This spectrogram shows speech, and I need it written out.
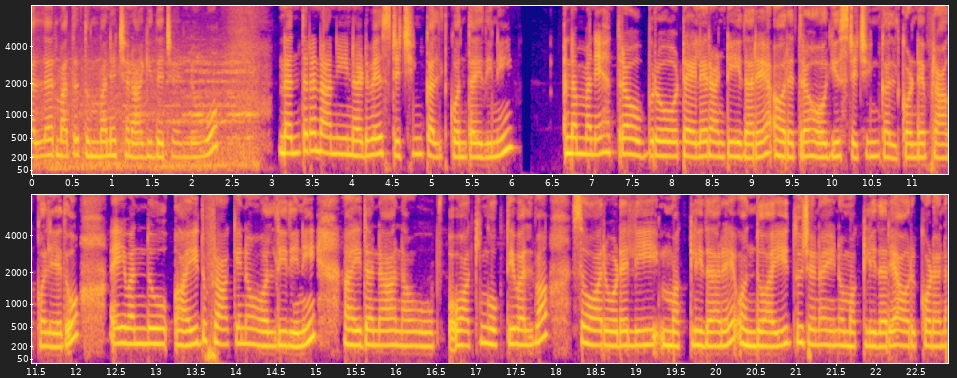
ಕಲ್ಲರ್ ಮಾತ್ರ ತುಂಬಾ ಚೆನ್ನಾಗಿದೆ ಚೆಂಡು ಹೂವು ನಂತರ ನಾನು ಈ ನಡುವೆ ಸ್ಟಿಚಿಂಗ್ ಕಲ್ತ್ಕೊತಾ ಇದ್ದೀನಿ. ನಮ್ಮ ಮನೆ ಹತ್ರ ಒಬ್ಬರು ಟೈಲರ್ ಆಂಟಿ ಇದ್ದಾರೆ ಅವ್ರ ಹತ್ರ ಹೋಗಿ ಸ್ಟಿಚಿಂಗ್ ಕಲ್ತ್ಕೊಂಡೆ ಫ್ರಾಕ್ ಹೊಲಿಯೋದು. ಈ ಒಂದು ಐದು ಫ್ರಾಕೇನೋ ಹೊಲ್ದಿದ್ದೀನಿ ಇದನ್ನು ನಾವು ವಾಕಿಂಗ್ ಹೋಗ್ತೀವಲ್ವ? ಸೊ, ಆ ರೋಡಲ್ಲಿ ಮಕ್ಕಳಿದ್ದಾರೆ ಒಂದು ಐದು ಜನ ಏನೋ ಮಕ್ಕಳಿದ್ದಾರೆ ಅವ್ರಿಗೆ ಕೊಡೋಣ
